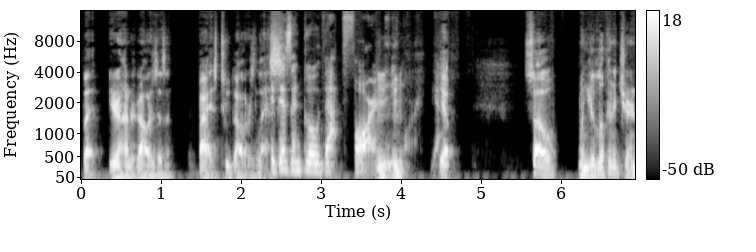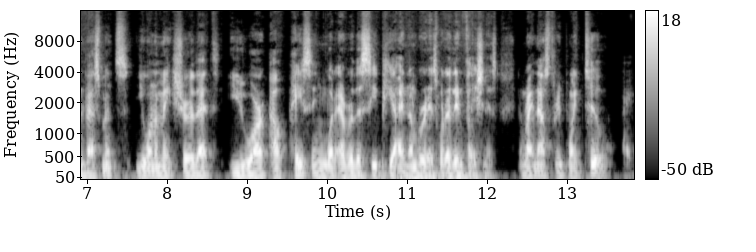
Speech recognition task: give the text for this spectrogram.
but your hundred dollars doesn't buy us two dollars less. It doesn't go that far Mhm. anymore. Yeah. Yep. So when you're looking at your investments, you want to make sure that you are outpacing whatever the CPI number is, whatever the inflation is. And right now it's 3.2. Right.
